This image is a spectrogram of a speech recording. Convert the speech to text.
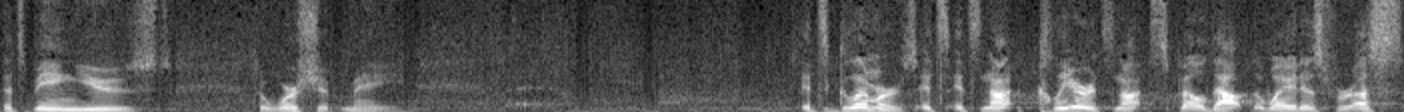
that's being used to worship me. It's glimmers. It's, it's not clear. It's not spelled out the way it is for us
